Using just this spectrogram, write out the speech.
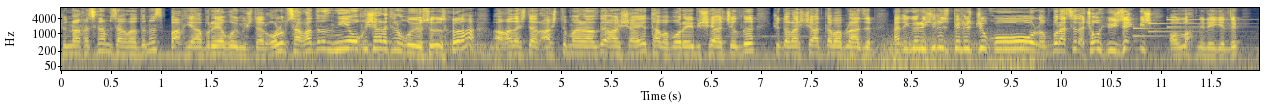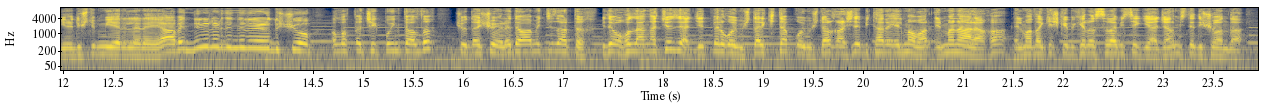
Şunun arkasına mı sakladınız? Bak ya buraya koymuşlar. Oğlum sakladınız niye ok işaretini koyuyorsunuz? arkadaşlar açtım herhalde aşağıya. Tamam oraya bir şey açıldı. Şuradan aşağı atlamam lazım. Hadi görüşürüz peluççuk. Oğlum burası da çok yüksekmiş. Allah nereye geldim? Yine düştüm bir yerlere ya. Ben nerelerden nerelere düşüyorum? Allah'tan checkpoint aldık. Şuradan şöyle devam edeceğiz artık. Bir de okuldan kaçıyoruz ya. Cetvel koymuşlar, kitap koymuşlar. Karşıda bir tane elma var. Elma ne alaka? Elmadan keşke bir kere ısırabilsek ya. Canım istedi şu anda.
